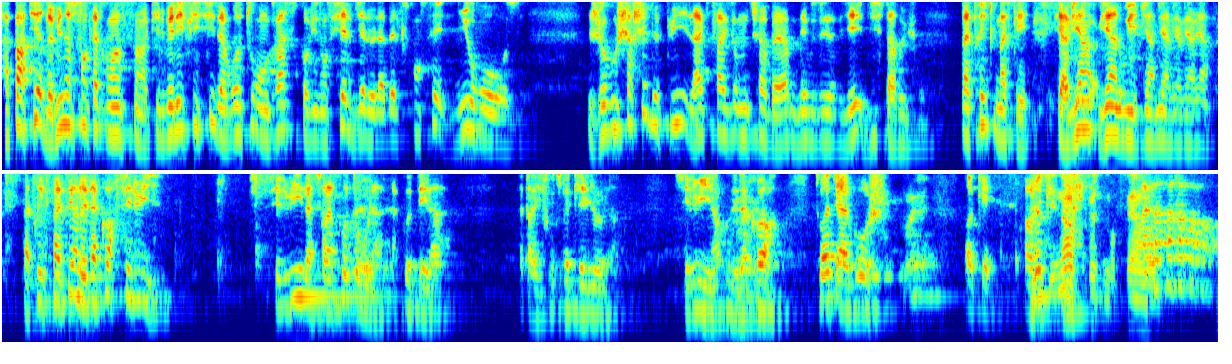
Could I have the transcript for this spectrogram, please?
à partir de 1985, il bénéficie d'un retour en grâce providentielle via le label français New Rose. Je vous cherchais depuis Like Flies on Cherbourg, mais vous aviez disparu. Patrick Maté. Tiens, viens, viens, Louis, viens, viens, viens, viens, viens. Patrick Maté, on est d'accord, c'est lui. C'est lui, là, sur la photo, là, à côté, là. Attends, il faut se mettre les deux, là. C'est lui, hein, on est d'accord. Toi, tu es à gauche. Ouais. Ok. Alors, Mais le- Sinon, je peux te montrer un Attends, autre. attends, attends, attends.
